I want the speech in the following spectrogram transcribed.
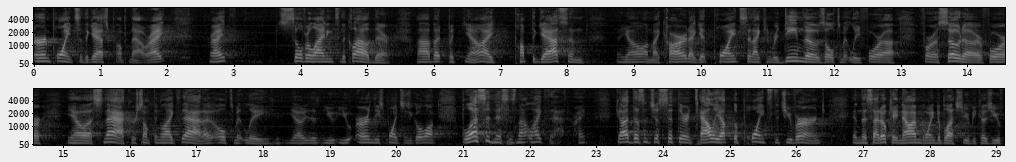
earn points at the gas pump now, right? Right? Silver lining to the cloud there. Uh, but, but, you know, I pump the gas and, you know, on my card I get points and I can redeem those ultimately for a, for a soda or for, you know, a snack or something like that. I, ultimately, you know, you, you earn these points as you go along. Blessedness is not like that. Right? God doesn't just sit there and tally up the points that you've earned and decide, okay, now I'm going to bless you because you've,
